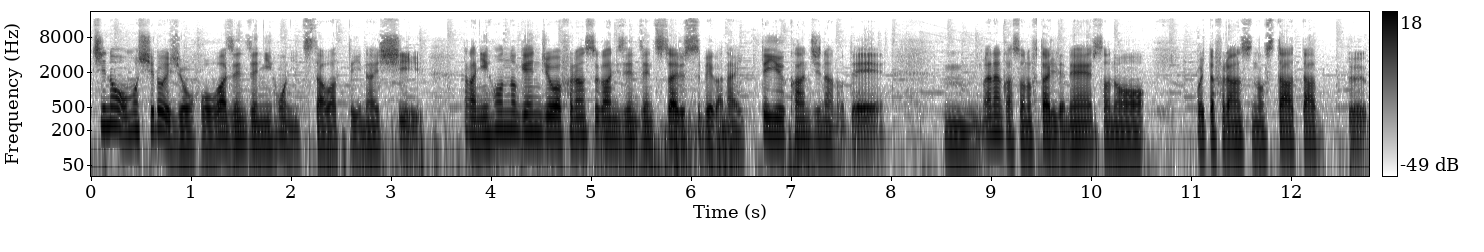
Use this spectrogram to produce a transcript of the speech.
ちの面白い情報は全然日本に伝わっていないしなんか日本の現状はフランス側に全然伝える術がないっていう感じなので、うんまあ、なんかその2人でねそのこういったフランスのスタートアップ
